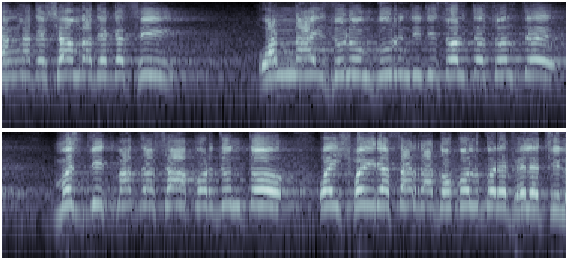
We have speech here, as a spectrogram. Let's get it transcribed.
বাংলাদেশে আমরা দেখেছি, অন্যায়, জুলুম, দুর্নীতি চলতে চলতে মসজিদ, মাদ্রাসা পর্যন্ত ওই স্বৈরাচাররা দখল করে ফেলেছিল।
